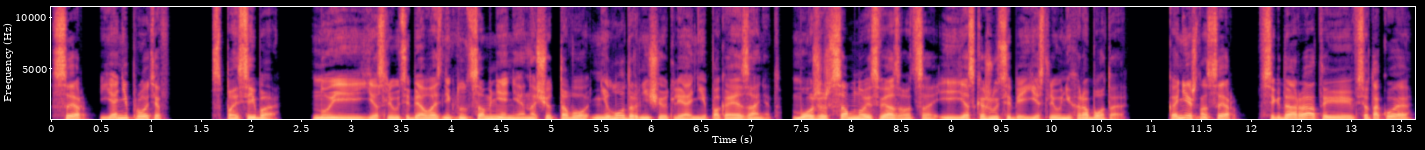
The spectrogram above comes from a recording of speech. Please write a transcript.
«Сэр, я не против». «Спасибо. Ну и если у тебя возникнут сомнения насчет того, не лодорничают ли они, пока я занят, можешь со мной связываться, и я скажу тебе, есть ли у них работа». «Конечно, сэр. Всегда рад и все такое».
